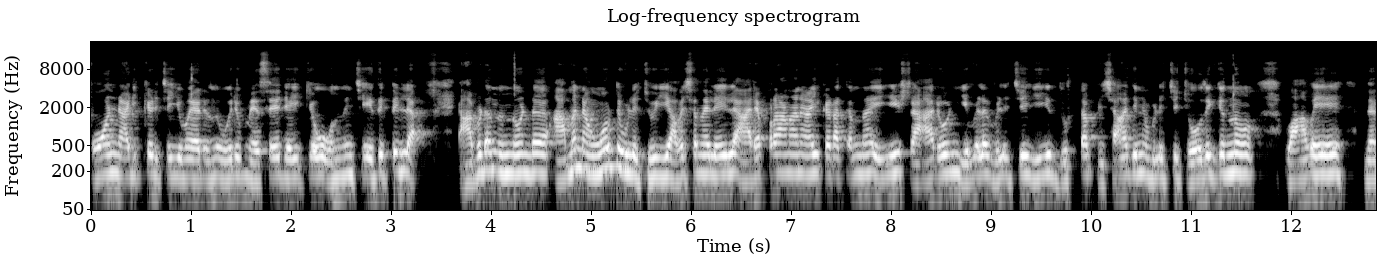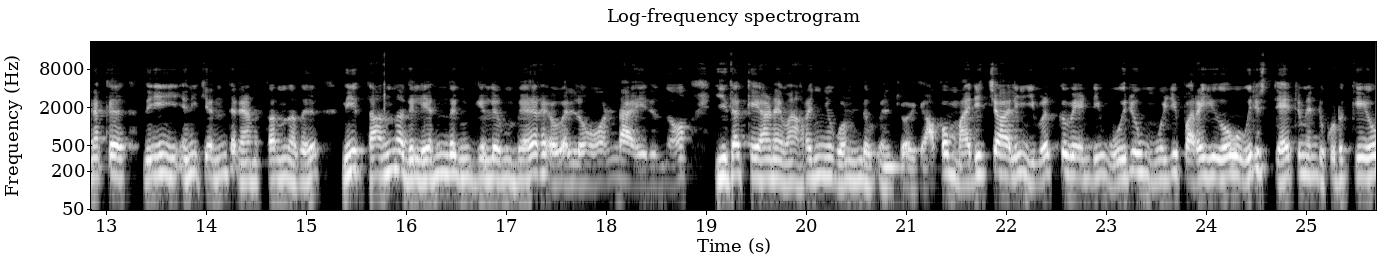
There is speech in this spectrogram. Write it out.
ഫോൺ അടിക്കടി ചെയ്യുമായിരുന്നു ഒരു മെസ്സേജ് അയക്കോ ഒന്നും ചെയ്തിട്ടില്ല. അവിടെ നിന്നുകൊണ്ട് അവൻ അങ്ങോട്ട് വിളിച്ചു. ഈ അവശനിലയിൽ അരപ്രാണനായി കിടക്കുന്ന ഈ ഷാരോൺ ഇവളെ വിളിച്ച് ഈ ദുഷ്ട പിശാചിനെ വിളിച്ച് ചോദിക്കുന്നു വാവയെ നിനക്ക് നീ എനിക്ക് എന്തിനാണ് തന്നത്? നീ തന്നതിൽ എന്തെങ്കിലും വേറെ വല്ലതും ഉണ്ടായിരുന്നോ? ഇതൊക്കെയാണ് അറിഞ്ഞുകൊണ്ട് ചോദിക്കുക. അപ്പം മരിച്ചാലും ഇവൾക്ക് വേണ്ടി ഒരു മൊഴി പറയുകയോ ഒരു സ്റ്റേറ്റ്മെന്റ് കൊടുക്കുകയോ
